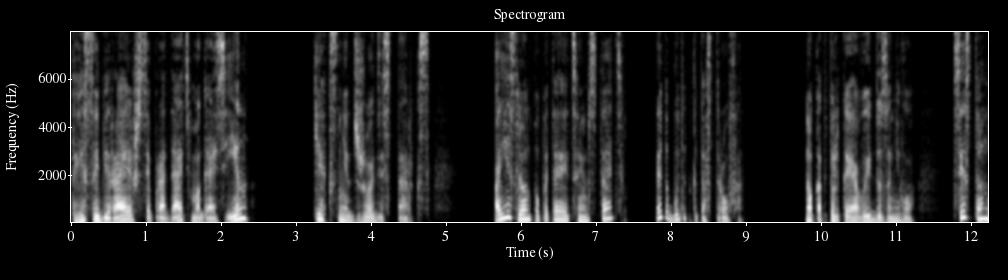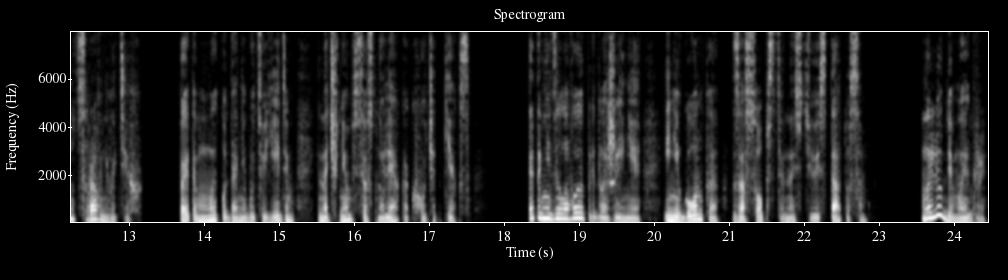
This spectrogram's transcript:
Ты собираешься продать магазин? Кекс не Джоди Старкс. А если он попытается им стать, это будет катастрофа. Но как только я выйду за него, все станут сравнивать их. Поэтому мы куда-нибудь уедем и начнем все с нуля, как хочет Кекс. Это не деловое предложение и не гонка за собственностью и статусом. Мы любим игры.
